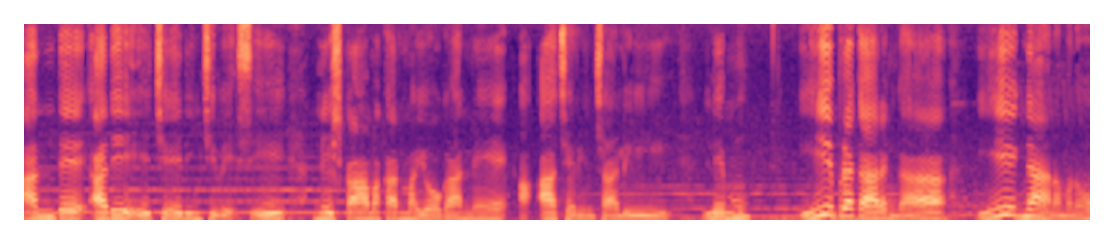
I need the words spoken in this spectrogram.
అంతే అది ఛేదించి వేసి నిష్కామ కర్మయోగాన్నే ఆచరించాలి. లెమ్ము ఈ ప్రకారంగా ఈ జ్ఞానమును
